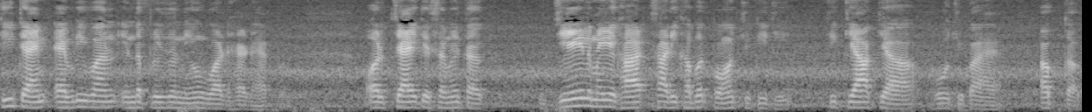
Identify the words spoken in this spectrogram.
tea time everyone in the prison knew what had happen और चाय के समय तक जेल में ये सारी खबर पहुँच चुकी थी कि क्या क्या हो चुका है अब तक,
